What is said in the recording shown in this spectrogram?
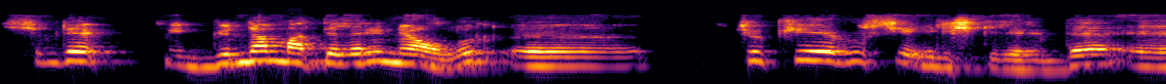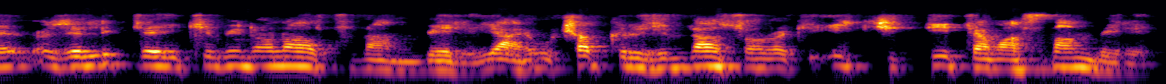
Şimdi gündem maddeleri ne olur? Ee, Türkiye-Rusya ilişkilerinde e, özellikle 2016'dan beri yani uçak krizinden sonraki ilk ciddi temastan beri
